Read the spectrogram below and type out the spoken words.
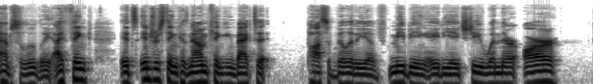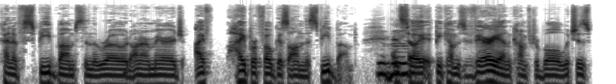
absolutely. I think it's interesting because now i'm thinking back to possibility of me being adhd when there are kind of speed bumps in the road on our marriage i hyper focus on the speed bump. Mm-hmm. and so it becomes very uncomfortable which is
